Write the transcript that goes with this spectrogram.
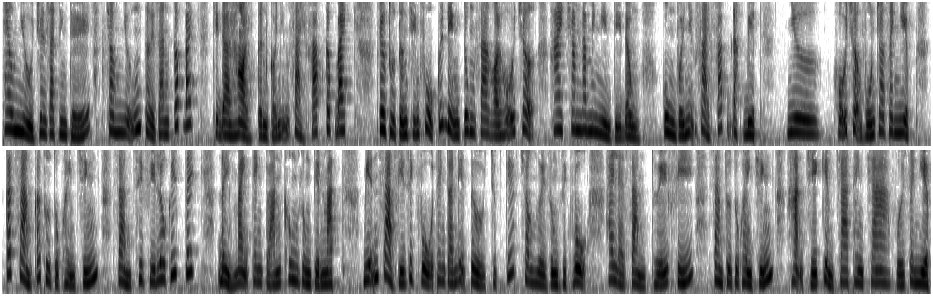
Theo nhiều chuyên gia kinh tế, trong những thời gian cấp bách thì đòi hỏi cần có những giải pháp cấp bách. Việc Thủ tướng Chính phủ quyết định tung ra gói hỗ trợ 250.000 tỷ đồng cùng với những giải pháp đặc biệt như hỗ trợ vốn cho doanh nghiệp, cắt giảm các thủ tục hành chính, giảm chi phí logistics, đẩy mạnh thanh toán không dùng tiền mặt, miễn giảm phí dịch vụ thanh toán điện tử trực tiếp cho người dùng dịch vụ hay là giảm thuế phí, giảm thủ tục hành chính, hạn chế kiểm tra thanh tra với doanh nghiệp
